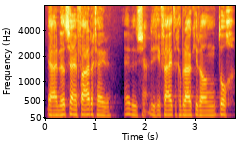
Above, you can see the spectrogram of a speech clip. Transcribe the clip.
ja. en dat zijn vaardigheden. Hè? Dus, Ja. dus in feite gebruik je dan toch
